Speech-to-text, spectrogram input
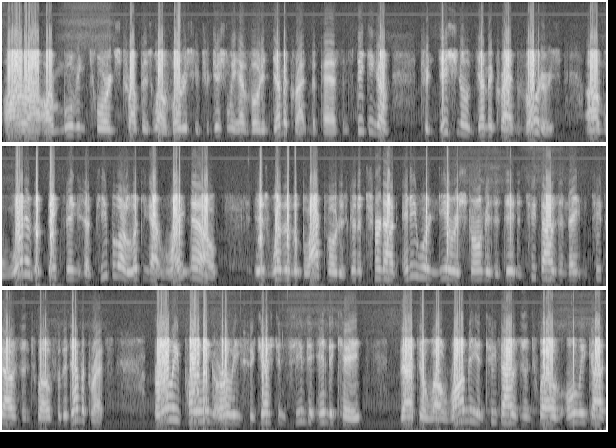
are uh, are moving towards Trump as well. Voters who traditionally have voted Democrat in the past. And speaking of traditional Democrat voters, um, one of the big things that people are looking at right now is whether the black vote is going to turn out anywhere near as strong as it did in 2008 and 2012 for the Democrats. Early polling, early suggestions seem to indicate that uh, while Romney in 2012 only got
